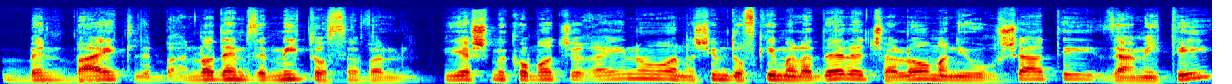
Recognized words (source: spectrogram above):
בין בית, לב... אני לא יודע אם זה מיתוס, אבל יש מקומות שראינו, אנשים דופקים על הדלת, שלום, אני הורשעתי, זה אמיתי?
